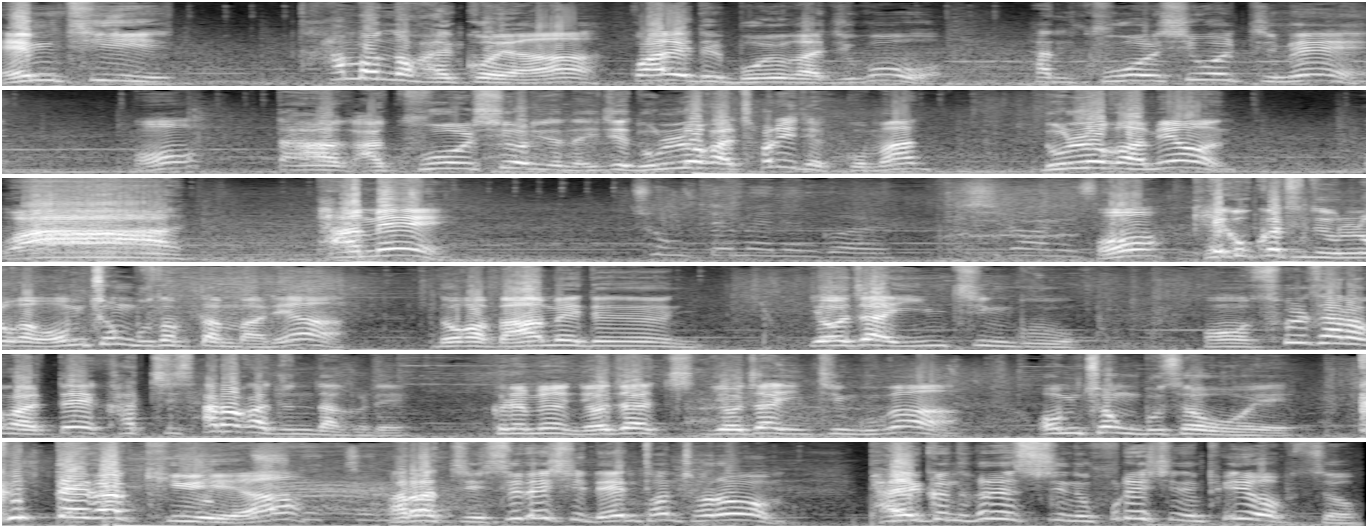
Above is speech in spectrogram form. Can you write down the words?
MT 한 번 더 갈 거야. 과애들 모여가지고 한 9월 10월쯤에 어? 딱 아 9월 10월이잖아. 이제 놀러 갈 철이 됐구만. 놀러 가면 와 밤에 어. 계곡 같은 데 놀러 가면 엄청 무섭단 말이야. 너가 마음에 드는 여자인 친구 어 술 사러 갈 때 같이 사러 가준다 그래. 그러면 여자 여자인 친구가 엄청 무서워해. 그때가 기회야. 알았지? 쓰레쉬 랜턴처럼 밝은 흐레쉬는 후레쉬는 필요 없어.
